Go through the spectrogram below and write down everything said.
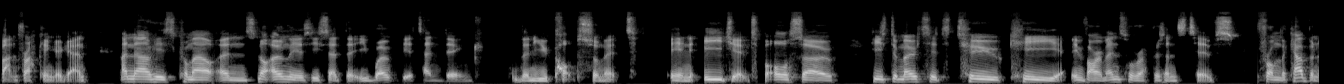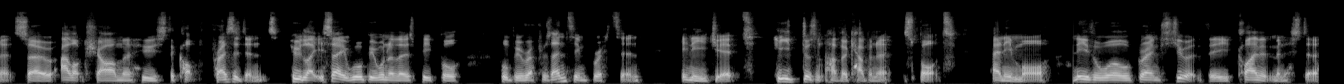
ban fracking again. And now he's come out and not only has he said that he won't be attending the new COP summit in Egypt, but also he's demoted two key environmental representatives from the cabinet. So Alok Sharma, who's the COP president, who, like you say, will be one of those people who'll be representing Britain in Egypt. He doesn't have a cabinet spot anymore. Neither will Graham Stuart, the climate minister.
